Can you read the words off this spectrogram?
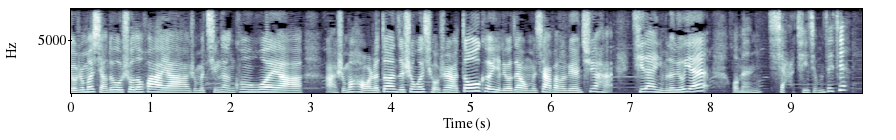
有什么想对我说的话呀？什么情感困惑呀？啊，什么好玩的段子、生活糗事啊，都可以留在我们下方的留言区哈，期待你们的留言。我们下期节目再见。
